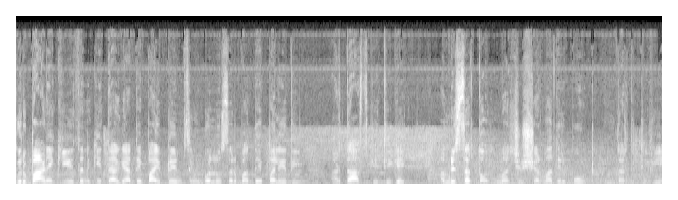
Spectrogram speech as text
ਗੁਰਬਾਣੀ ਕੀਰਤਨ ਕੀਤਾ ਗਿਆ ਤੇ ਭਾਈ ਪ੍ਰੇਮ ਸਿੰਘ ਵੱਲੋਂ ਸਰਬੱਤ ਦੇ ਭਲੇ ਦੀ ਅਰਦਾਸ ਕੀਤੀ ਗਈ। ਅੰਮ੍ਰਿਤਸਰ ਤੋਂ ਹਿਮਾਂਸ਼ੂ ਸ਼ਰਮਾ ਦੀ ਰਿਪੋਰਟ ਹਮਦਰਦ ਟੀਵੀ।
